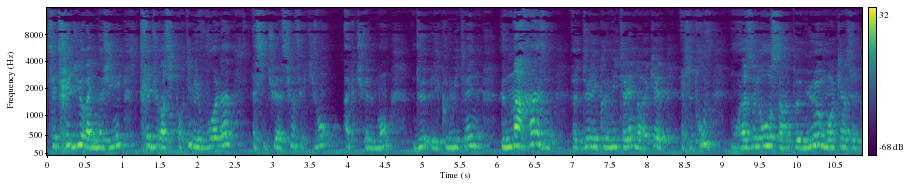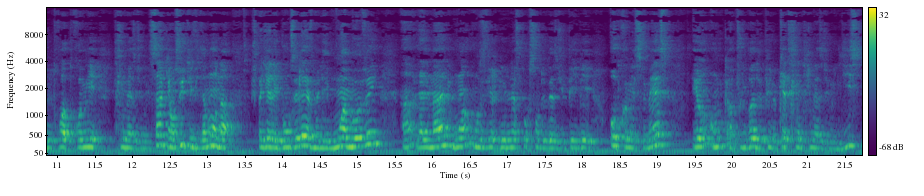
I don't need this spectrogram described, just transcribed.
c'est très dur à imaginer, très dur à supporter, mais voilà la situation effectivement actuellement de l'économie italienne, le marasme de l'économie italienne dans laquelle elle se trouve. Bon, la zone euro, c'est un peu mieux, moins 15,3 premier trimestre 2005, et ensuite, évidemment, on a, je ne vais pas dire les bons élèves, mais les moins mauvais, hein, l'Allemagne, moins 11,9% de baisse du PIB au premier semestre, et donc un plus bas depuis le quatrième trimestre 2010.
